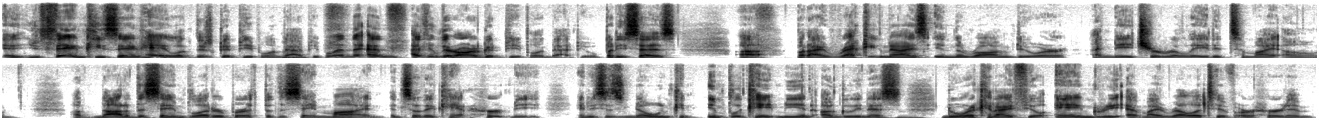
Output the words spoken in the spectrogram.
uh, you think he's saying, "Hey, look, there's good people and bad people," and and I think there are good people and bad people. But he says, uh, "But I recognize in the wrongdoer a nature related to my own, of not of the same blood or birth, but the same mind, and so they can't hurt me." And he says, "No one can implicate me in ugliness, nor can I feel angry at my relative or hurt him,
